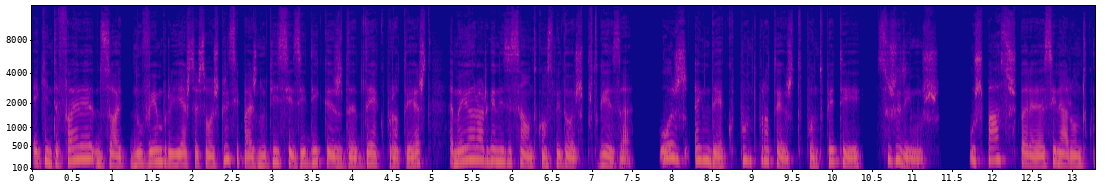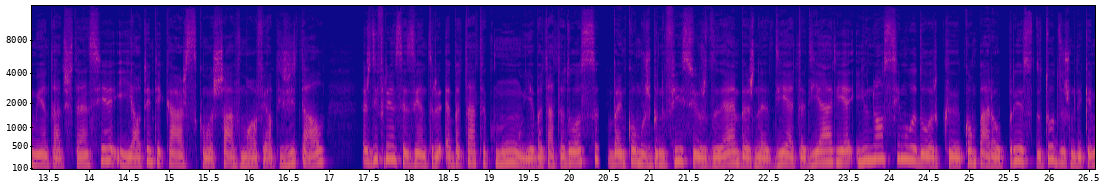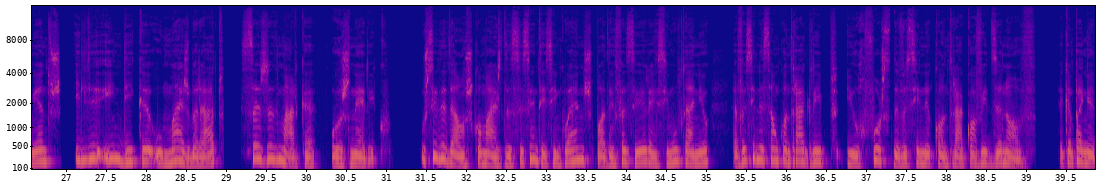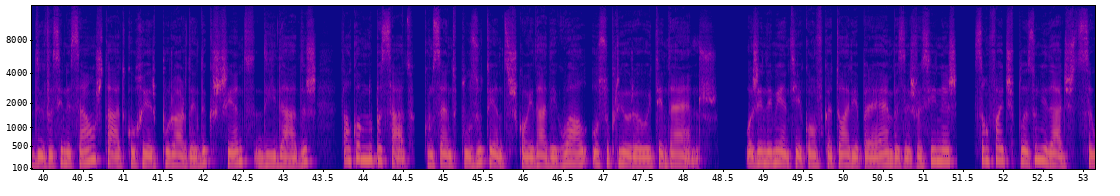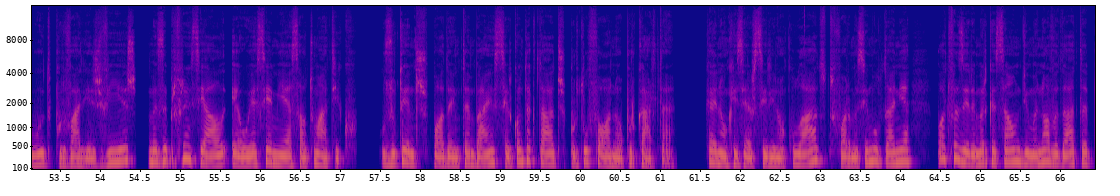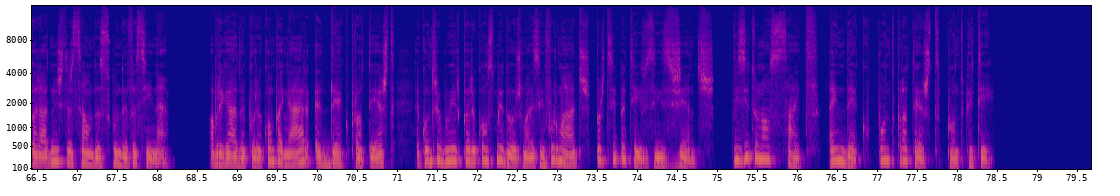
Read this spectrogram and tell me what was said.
É quinta-feira, 18 de novembro, e estas são as principais notícias e dicas da DECO Proteste, a maior organização de consumidores portuguesa. Hoje, em DECO.proteste.pt, sugerimos os passos para assinar um documento à distância e autenticar-se com a chave móvel digital, as diferenças entre a batata comum e a batata doce, bem como os benefícios de ambas na dieta diária e o nosso simulador que compara o preço de todos os medicamentos e lhe indica o mais barato seja de marca ou genérico. Os cidadãos com mais de 65 anos podem fazer, em simultâneo, a vacinação contra a gripe e o reforço da vacina contra a Covid-19. A campanha de vacinação está a decorrer por ordem decrescente de idades, tal como no passado, começando pelos utentes com idade igual ou superior a 80 anos. O agendamento e a convocatória para ambas as vacinas são feitos pelas unidades de saúde por várias vias, mas a preferencial é o SMS automático. Os utentes podem também ser contactados por telefone ou por carta. Quem não quiser ser inoculado de forma simultânea pode fazer a marcação de uma nova data para a administração da segunda vacina. Obrigada por acompanhar a DEC Proteste a contribuir para consumidores mais informados, participativos e exigentes. Visite o nosso site em deco.proteste.pt.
